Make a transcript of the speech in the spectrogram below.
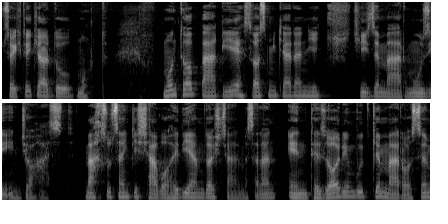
سکته کرد و مرد. منتها بقیه احساس می‌کردن یک چیز مرموزی اینجا هست. مخصوصا که شواهدی هم داشتن. مثلا انتظار این بود که مراسم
